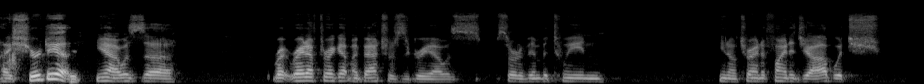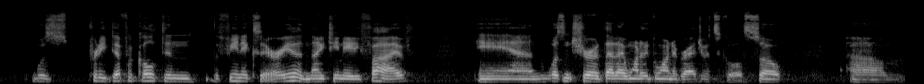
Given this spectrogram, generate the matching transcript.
I sure did. Yeah, I was uh, right right after I got my bachelor's degree. I was sort of in between, you know, trying to find a job, which was pretty difficult in the Phoenix area in 1985, and wasn't sure that I wanted to go on to graduate school. So. Um,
